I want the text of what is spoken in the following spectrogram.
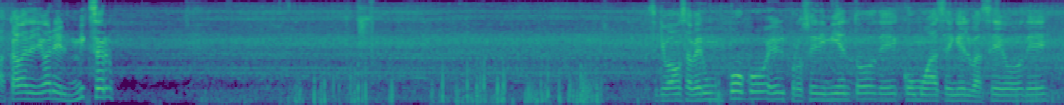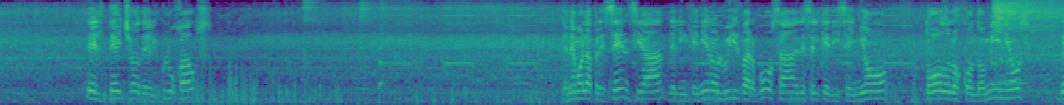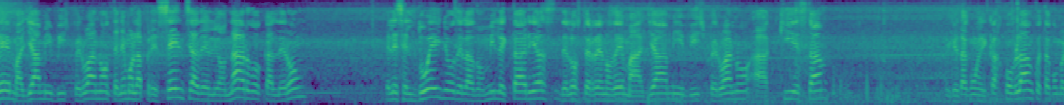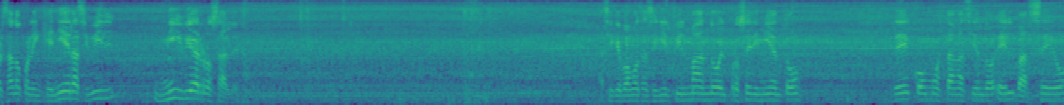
Acaba de llegar el mixer. Así que vamos a ver un poco el procedimiento de cómo hacen el vacío de el techo del clubhouse. Tenemos la presencia del ingeniero Luis Barbosa, él es el que diseñó todos los condominios de Miami Beach peruano. Tenemos la presencia de Leonardo Calderón, él es el dueño de las 2.000 hectáreas de los terrenos de Miami Beach peruano. Aquí está el que está con el casco blanco, está conversando con la ingeniera civil Nivia Rosales. Así que vamos a seguir filmando el procedimiento de cómo están haciendo el vacío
